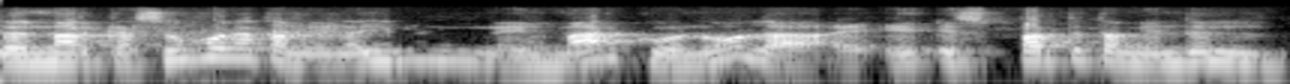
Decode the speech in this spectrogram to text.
La enmarcación juega también ahí en el marco, ¿no? La, e, es parte también del,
